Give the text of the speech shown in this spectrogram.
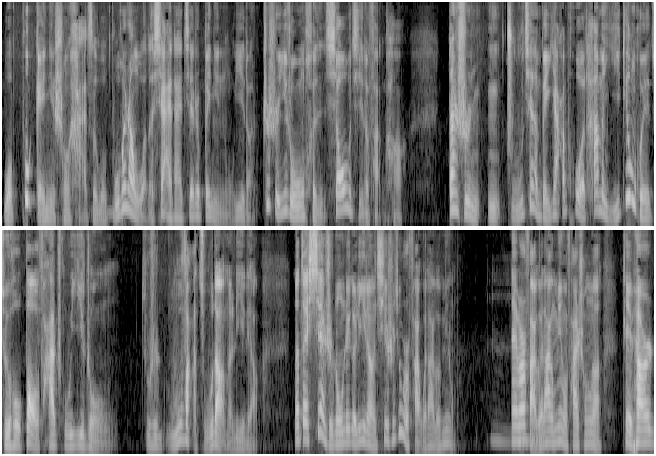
我不给你生孩子，我不会让我的下一代接着被你奴役的，这是一种很消极的反抗。但是你逐渐被压迫，他们一定会最后爆发出一种就是无法阻挡的力量。那在现实中，这个力量其实就是法国大革命。嗯，那边法国大革命发生了，这边儿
